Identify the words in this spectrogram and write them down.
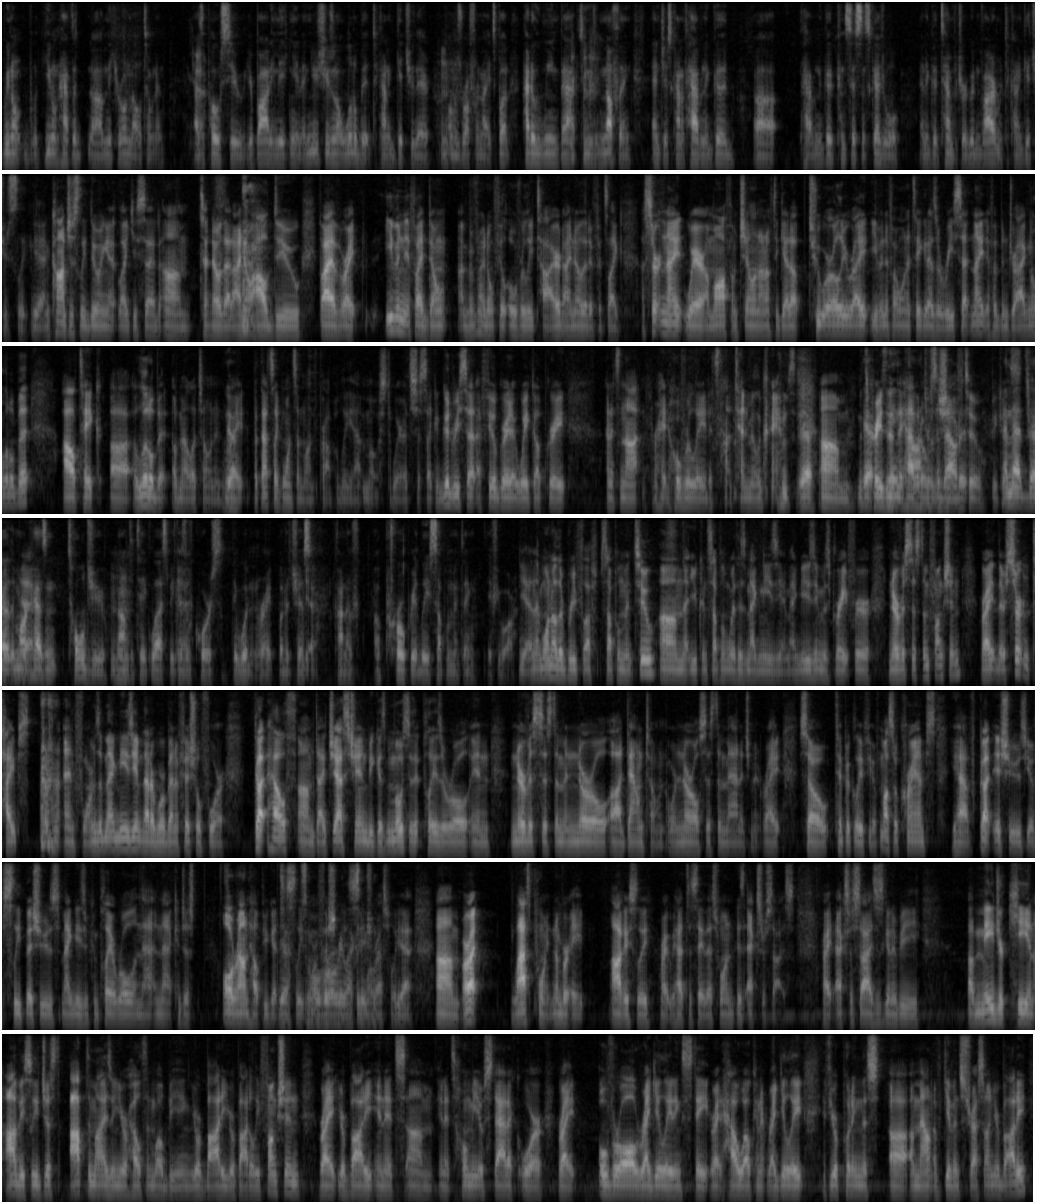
We don't. You don't have to uh, make your own melatonin, as Yeah. opposed to your body making it and you just using a little bit to kind of get you there Mm-hmm. on those rougher nights. But how do we wean back to using nothing and just kind of having a good, uh, having a good consistent schedule and a good temperature, a good environment to kind of get you to sleep? Yeah, and consciously doing it, like you said, um, to know that I know I'll do if I have right, even if I don't, I mean, if I don't feel overly tired, I know that if it's like a certain night where I'm off, I'm chilling, I don't have to get up too early, right? Even if I want to take it as a reset night, if I've been dragging a little bit, I'll take uh, a little bit of melatonin, Yeah. right? But that's like once a month, probably at most, where it's just like a good reset. I feel great, I wake up great. And it's not right overlaid. It's not 10 milligrams. Yeah. Um, it's Yeah, crazy that they have it over the about shelf it. too. Because and that the, the mark Yeah. hasn't told you not to take less because of course they wouldn't right but it's just. Kind of appropriately supplementing if you are Yeah, and then one other brief supplement too um, that you can supplement with is magnesium. Magnesium is great for nervous system function, right? There's certain types and forms of magnesium that are more beneficial for gut health, um, digestion, because most of it plays a role in nervous system and neural uh, downtone or neural system management, right? So typically, if you have muscle cramps, you have gut issues, you have sleep issues, magnesium can play a role in that, and that can just all around help you get Yeah, to sleep more efficiently, sleep more restful. Yeah. Um, all right. Last point, number eight. Obviously, right? We had to say this one is exercise. Right? Exercise is going to be a major key and obviously just optimizing your health and well-being your body your bodily function right your body in its um, in its homeostatic or right overall regulating state right how well can it regulate if you're putting this uh, amount of given stress on your body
